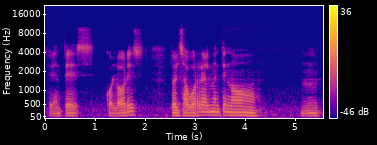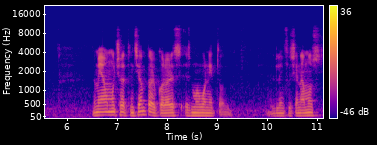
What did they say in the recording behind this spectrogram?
diferentes colores, pero el sabor realmente no, mm, no me llama mucho la atención, pero el color es, es muy bonito. Lo infusionamos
